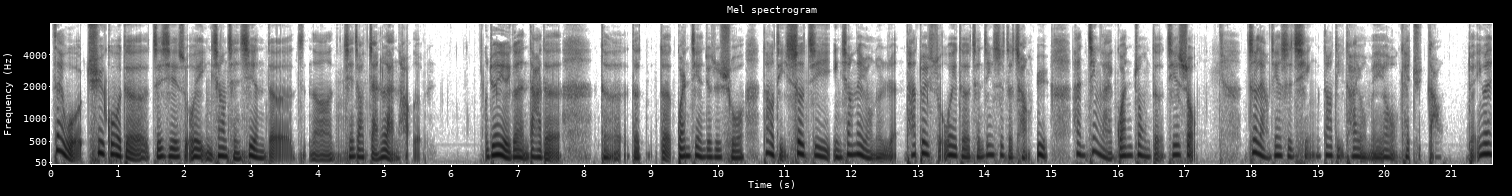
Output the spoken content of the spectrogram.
在我去过的这些所谓影像呈现的，呃，先叫展览好了。我觉得有一个很大的的的的关键，就是说，到底设计影像内容的人，他对所谓的沉浸式的场域和进来观众的接受这两件事情，到底他有没有 catch 到？对，因为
